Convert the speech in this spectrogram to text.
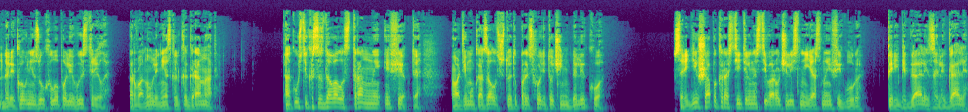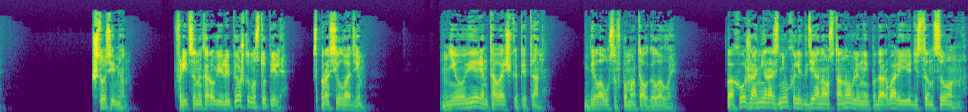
Далеко внизу хлопали выстрелы, рванули несколько гранат. Акустика создавала странные эффекты. Вадиму казалось, что это происходит очень далеко. Среди шапок растительности ворочались неясные фигуры. Перебегали, залегали. «Что, Семен, фрицы на коровью лепешку наступили?» – спросил Вадим. «Не уверен, товарищ капитан», – Белоусов помотал головой. «Похоже, они разнюхали, где она установлена, и подорвали ее дистанционно.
